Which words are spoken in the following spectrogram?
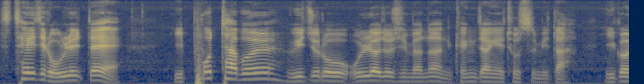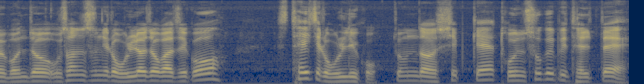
스테이지를 올릴 때 이 포탑을 위주로 올려주시면은 굉장히 좋습니다. 이걸 먼저 우선순위로 올려줘가지고 스테이지를 올리고 좀 더 쉽게 돈 수급이 될 때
